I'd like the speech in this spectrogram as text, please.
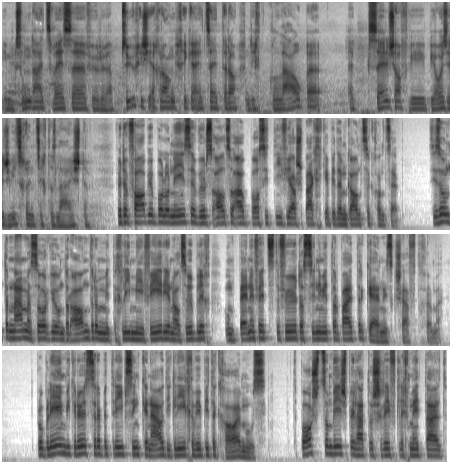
im Gesundheitswesen für psychische Erkrankungen etc. Und ich glaube, eine Gesellschaft wie bei uns in der Schweiz könnte sich das leisten. Für den Fabio Bolognese würde es also auch positive Aspekte geben bei dem ganzen Konzept. Sein Unternehmen sorgt unter anderem mit ein bisschen mehr Ferien als üblich und Benefits dafür, dass seine Mitarbeiter gerne ins Geschäft kommen. Die Probleme bei grösseren Betrieben sind genau die gleichen wie bei den KMUs. Die Post zum Beispiel hat uns schriftlich mitteilt,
